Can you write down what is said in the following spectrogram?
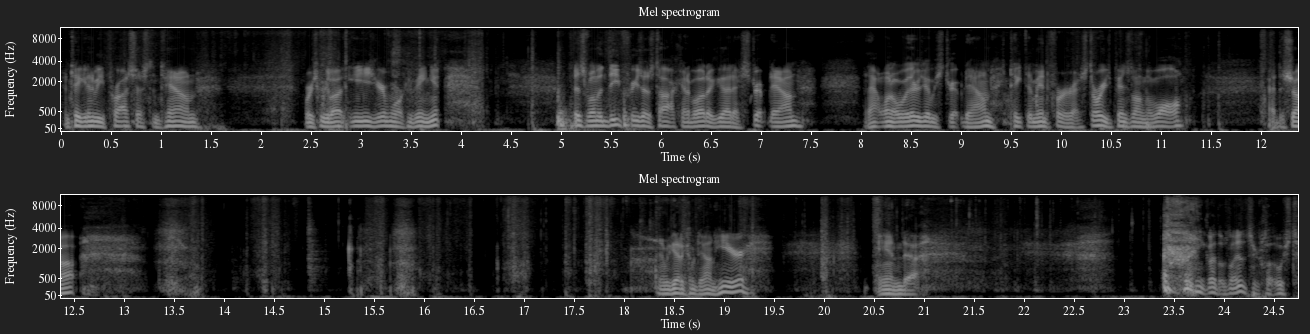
and taken to be processed in town where it's going to be a lot easier, more convenient. This one, the deep freeze I was talking about, I got to strip down. That one over there is going to be stripped down. Take them in for uh, storage bins along the wall at the shop. And we got to come down here and uh, got those lenses are closed.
